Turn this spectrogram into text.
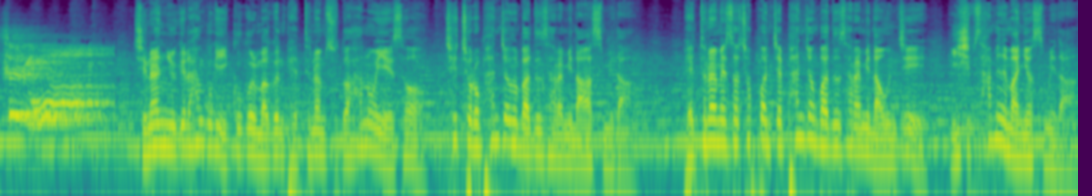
쓸모와 지난 6일 한국의 입국을 막은 베트남 수도 하노이에서 최초로 판정을 받은 사람이 나왔습니다. 베트남에서 첫 번째 판정받은 사람이 나온 지 23일 만이었습니다.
